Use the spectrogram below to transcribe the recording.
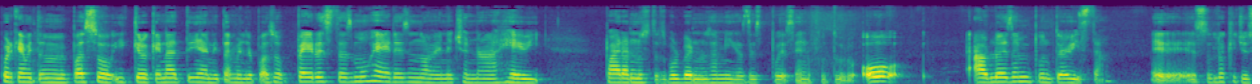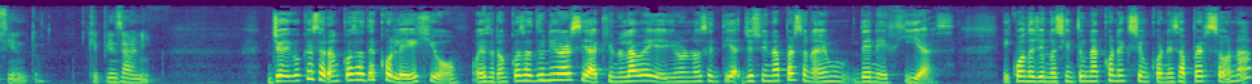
Porque a mí también me pasó, y creo que a Nati y a Ani también le pasó, pero estas mujeres no habían hecho nada heavy para nosotros volvernos amigas después en el futuro. O hablo desde mi punto de vista. Eh, eso es lo que yo siento. ¿Qué piensa Ani? Yo digo que eso eran cosas de colegio, o eso eran cosas de universidad que uno la veía y uno no sentía. Yo soy una persona de, energías y cuando yo no siento una conexión con esa persona,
